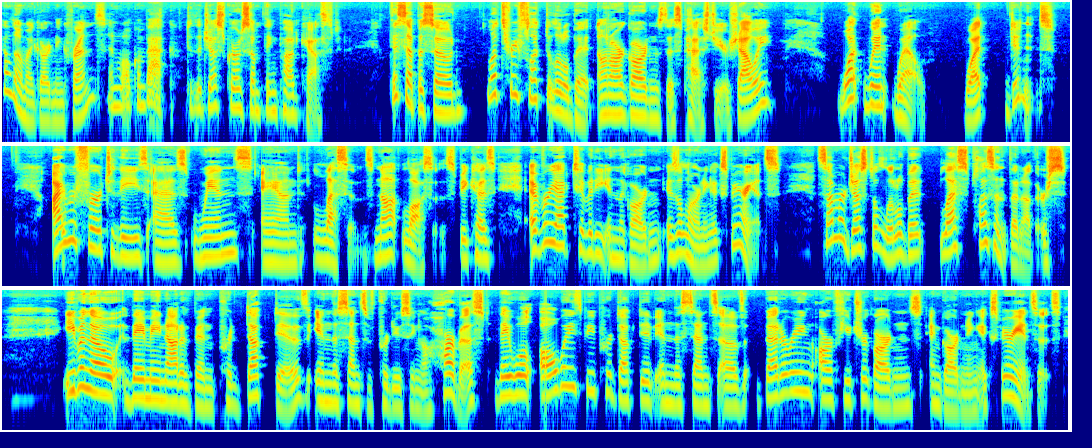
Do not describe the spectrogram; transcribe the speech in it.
Hello, my gardening friends, and welcome back to the Just Grow Something podcast. This episode, let's reflect a little bit on our gardens this past year, shall we? What went well? What didn't? I refer to these as wins and lessons, not losses, because every activity in the garden is a learning experience. Some are just a little bit less pleasant than others. Even though they may not have been productive in the sense of producing a harvest, they will always be productive in the sense of bettering our future gardens and gardening experiences.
